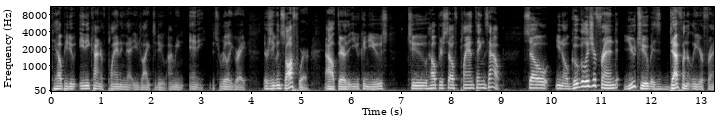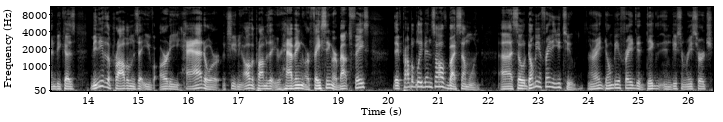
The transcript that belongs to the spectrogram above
to help you do any kind of planning that you'd like to do. I mean, any. It's really great. There's even software out there that you can use to help yourself plan things out. So, you know, Google is your friend. YouTube is definitely your friend because many of the problems that you've already had, or excuse me, all the problems that you're having or facing or about to face, they've probably been solved by someone. Uh, so don't be afraid of YouTube. All right. Don't be afraid to dig and do some research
